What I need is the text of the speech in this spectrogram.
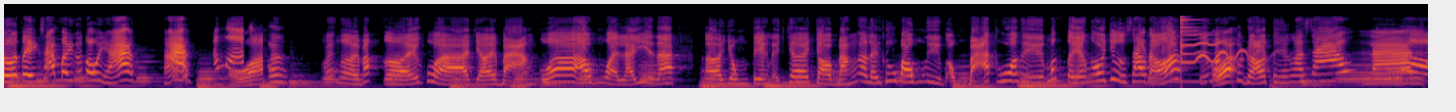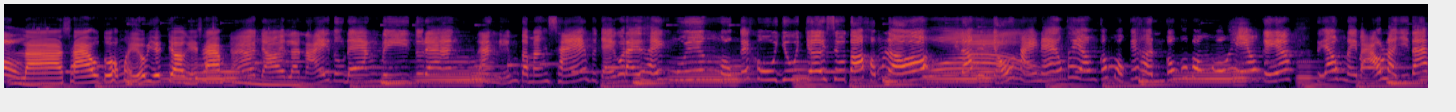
lừa tiền sammy của tôi hả? Hả? Ủa? Mấy người mắc cười quá à. Trời bạn của ông gọi là gì ta? Ờ, dùng tiền để chơi trò bắn lấy thú bông thì ông bả thua thì mất tiền thôi chứ sao nữa thì mất Ủa? tôi đòi tiền là sao? Là Đúng là sao? Tôi không hiểu gì hết trơn vậy sam. Trời ơi trời là nãy tôi đang đi tôi đang ăn, ăn điểm tâm ăn sáng tôi chạy qua đây thấy nguyên một cái khu vui chơi siêu to khổng lồ. Thì đó cái chỗ này nè ông thấy ông có một cái hình con có bông con heo kìa. Thì ông này bảo là gì ta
